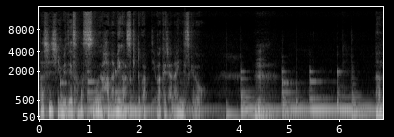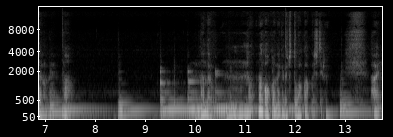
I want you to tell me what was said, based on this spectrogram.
私自身別にそんなすごい花見が好きとかっていうわけじゃないんですけど、うん。なんだろうね。まあ、なんだろう。うんな、なんかわかんないけどちょっとワクワクしてる。はい。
